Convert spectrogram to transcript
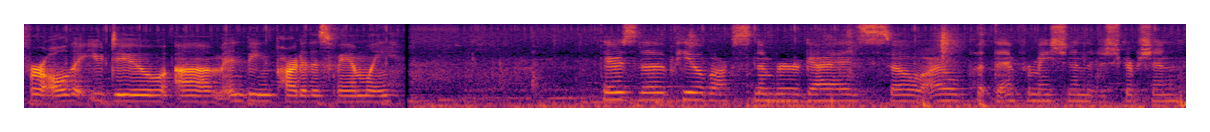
for all that you do um, and being part of this family. There's the po box number guys so i will put the information in the description.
